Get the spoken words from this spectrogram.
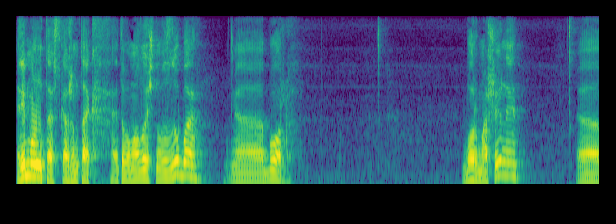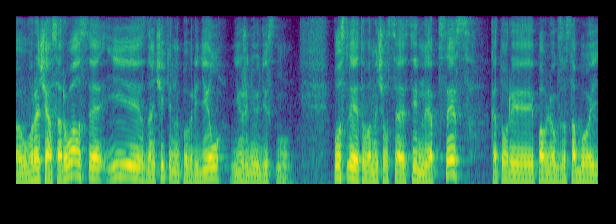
ремонта, скажем так, этого молочного зуба э, бор, бор машины э, у врача сорвался и значительно повредил нижнюю десну. После этого начался сильный абсцесс, который повлек за собой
